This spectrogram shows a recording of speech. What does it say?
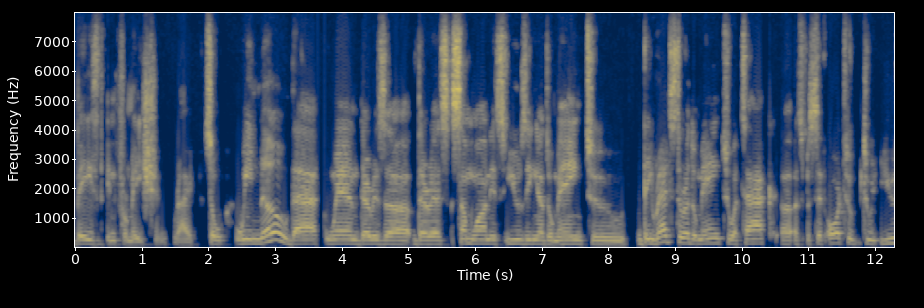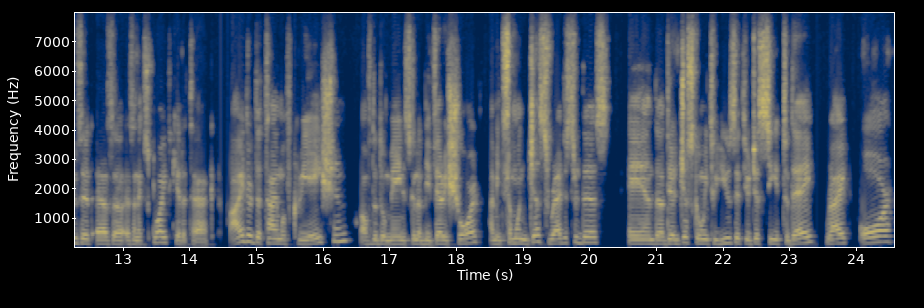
based information right so we know that when there is a there is someone is using a domain to they register a domain to attack a, a specific or to to use it as a as an exploit kit attack either the time of creation of the domain is going to be very short i mean someone just registered this and uh, they're just going to use it. You just see it today, right? Or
